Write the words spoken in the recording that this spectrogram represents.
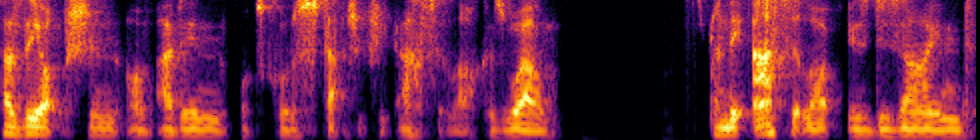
has the option of adding what's called a statutory asset lock as well. And the asset lock is designed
